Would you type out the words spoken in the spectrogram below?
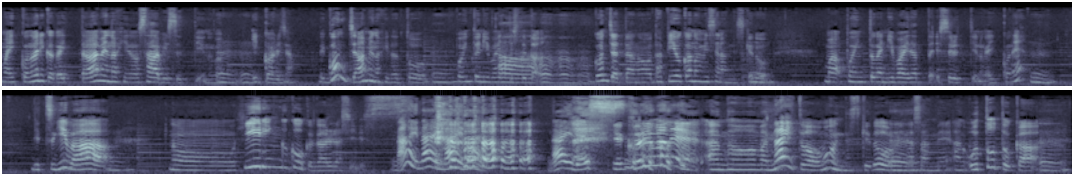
まあ、一個のりかが言った雨の日のサービスっていうのがうんうん。一個あるじゃん。でゴンチャ雨の日だとうん。ポイント2倍って知ってた、あーうんうんゴンチャってあのタピオカの店なんですけど、うん。まあ、ポイントが2倍だったりするっていうのが1個ね。うん。で次はう、んのヒーリング効果があるらしいです。ないないないない。ないです。いやこれはねあの、まあ、ないとは思うんですけど、うん。皆さんね。あの音とか、うん。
